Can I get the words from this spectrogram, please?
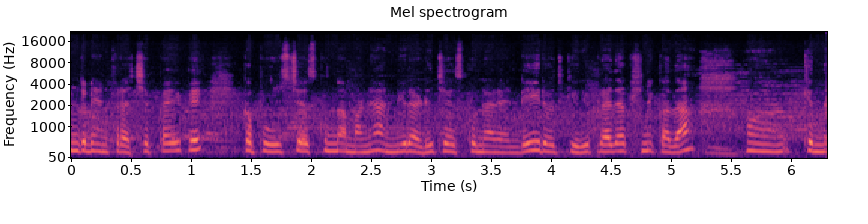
ఇంకా నేను ఫ్రెష్ అప్ అయిపోయి ఇంకా పూజ చేసుకుందామని అన్నీ రెడీ చేసుకున్నానండి. ఈరోజు గిరి ప్రదక్షిణ కదా. కింద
